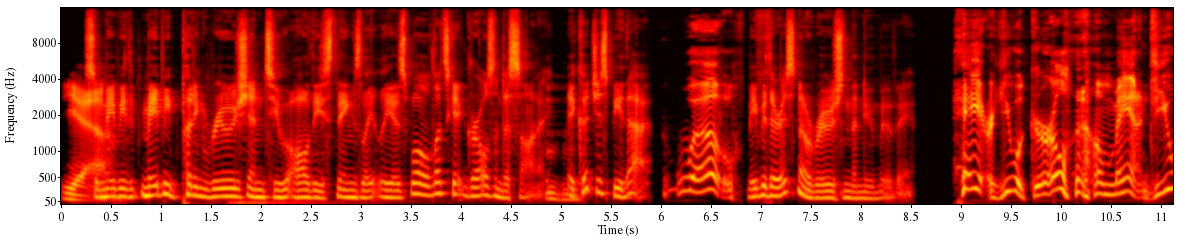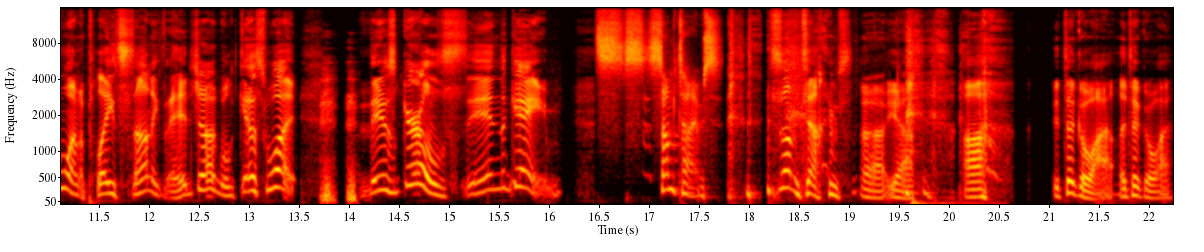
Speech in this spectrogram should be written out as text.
yeah. So maybe maybe putting Rouge into all these things lately is well, let's get girls into Sonic. Mhm. It could just be that. Whoa. Maybe there is no Rouge in the new movie. Hey, are you a girl? Oh man, do you want to play Sonic the Hedgehog? Well, guess what? There's girls in the game. S- sometimes. Sometimes. Uh, yeah. Uh, it took a while. It took a while.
